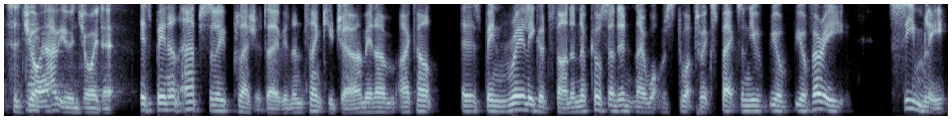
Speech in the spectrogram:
It's a joy. I hope you enjoyed it. It's been an absolute pleasure, David, and thank you, Joe. I mean, I'm, I can't. It's been really good fun, and of course, I didn't know what was what to expect. And you, you're you're very seemly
